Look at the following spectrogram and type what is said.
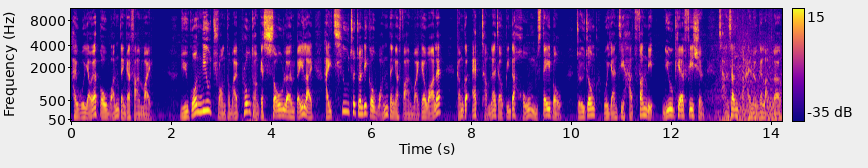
係會有一個穩定嘅範圍。如果 neutron 同埋 proton 嘅數量比例係超出咗呢個穩定嘅範圍嘅話咧，咁個 atom 咧就變得好唔 stable，最終會引致核分裂 nuclear fission，產生大量嘅能量。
